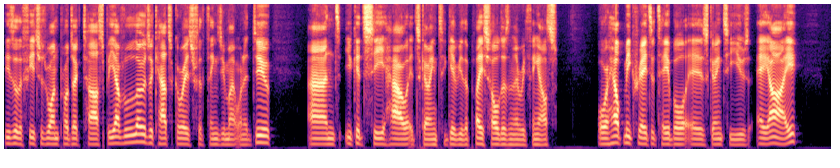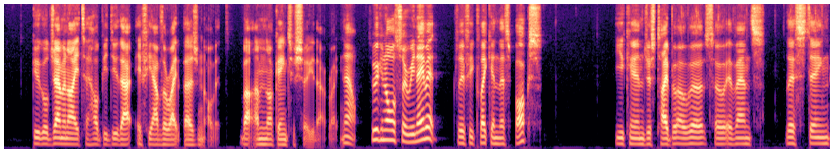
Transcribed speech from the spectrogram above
these are the features one project task, but you have loads of categories for things you might want to do. And you could see how it's going to give you the placeholders and everything else. Or help me create a table is going to use AI, Google Gemini to help you do that if you have the right version of it. But I'm not going to show you that right now. So we can also rename it. So if you click in this box, you can just type over. So events listing.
